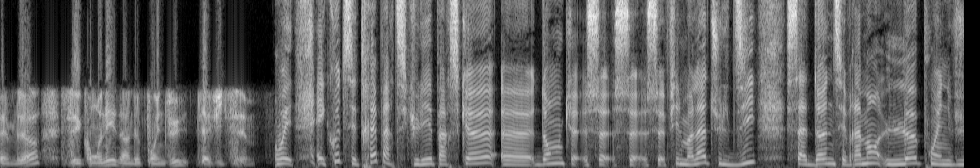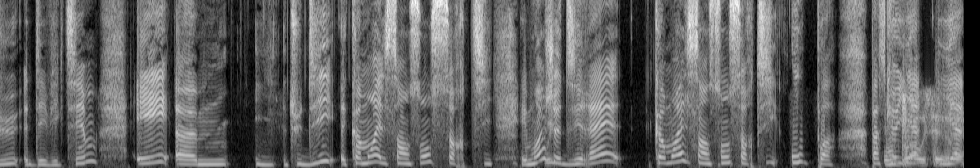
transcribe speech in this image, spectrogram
film-là, c'est qu'on est dans le point de vue de la victime. Oui, écoute, c'est très particulier parce que euh, donc ce, ce, ce film-là, tu le dis, ça donne, c'est vraiment le point de vue des victimes et euh, tu dis comment elles s'en sont sorties. Et moi, Oui. je dirais comment elles s'en sont sorties ou pas. Parce qu'il y y, a,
